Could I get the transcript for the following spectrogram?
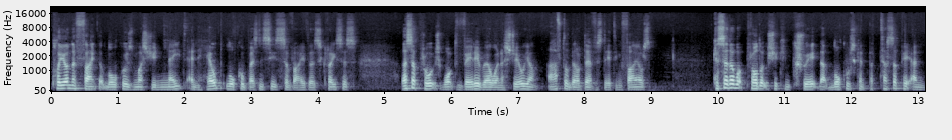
Play on the fact that locals must unite and help local businesses survive this crisis. This approach worked very well in Australia after their devastating fires. Consider what products you can create that locals can participate in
